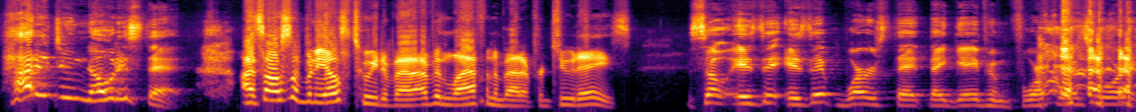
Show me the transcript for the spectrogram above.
How did you notice that? I saw somebody else tweet about it. I've been laughing about it for two days. So is it is it worse that they gave him four points for it,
